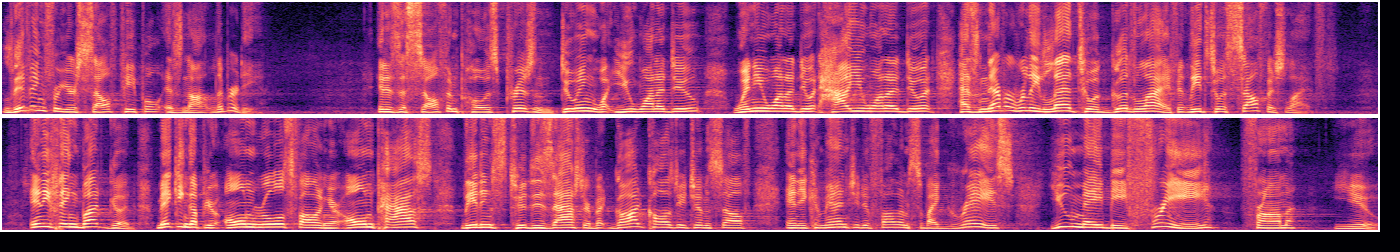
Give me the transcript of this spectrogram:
living for yourself, people, is not liberty. It is a self imposed prison. Doing what you want to do, when you want to do it, how you want to do it, has never really led to a good life. It leads to a selfish life. Anything but good. Making up your own rules, following your own paths, leading to disaster. But God calls you to Himself and He commands you to follow Him. So by grace, you may be free from you.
